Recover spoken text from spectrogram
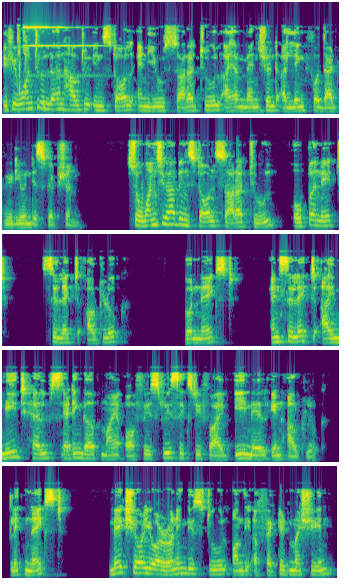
If you want to learn how to install and use SARA tool, I have mentioned a link for that video in description. So once you have installed SARA tool, open it, select Outlook, go next, and select I need help setting up my Office 365 email in Outlook. Click Next. Make sure you are running this tool on the affected machine.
